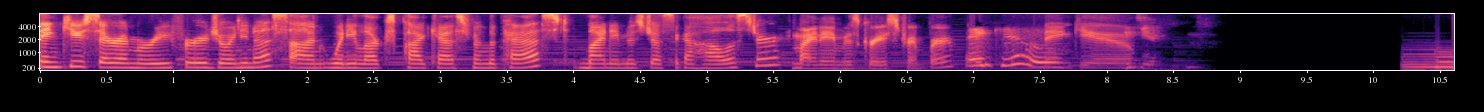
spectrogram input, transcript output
Thank you, Sarah and Marie, for joining us on Winnie Lark's podcast from the past. My name is Jessica Hollister. My name is Grace Trimper. Thank you. Thank you. Thank you.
